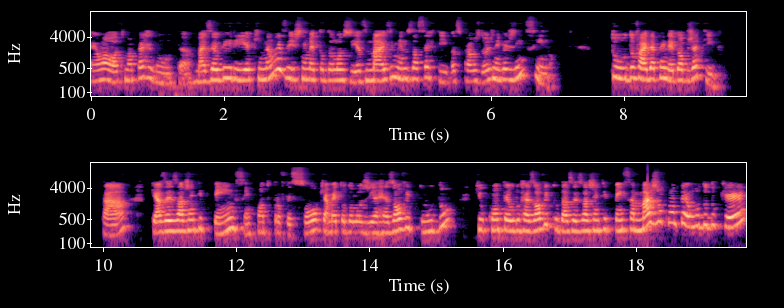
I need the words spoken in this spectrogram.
É uma ótima pergunta, mas eu diria que não existem metodologias mais e menos assertivas para os dois níveis de ensino. Tudo vai depender do objetivo, tá? Que às vezes a gente pensa, enquanto professor, que a metodologia resolve tudo que o conteúdo resolve tudo. Às vezes a gente pensa mais no conteúdo do que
